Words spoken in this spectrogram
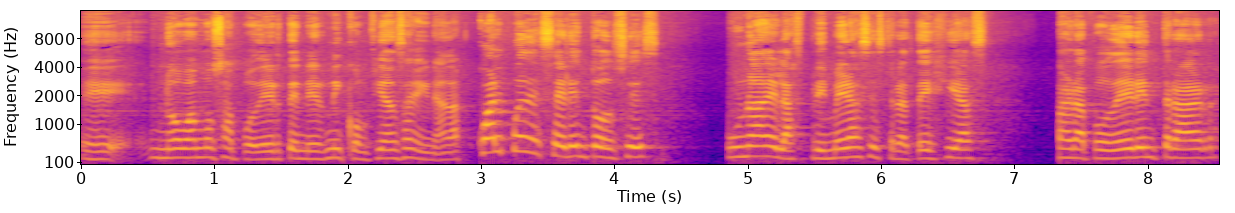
eh, no vamos a poder tener ni confianza ni nada. ¿Cuál puede ser entonces una de las primeras estrategias para poder entrar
